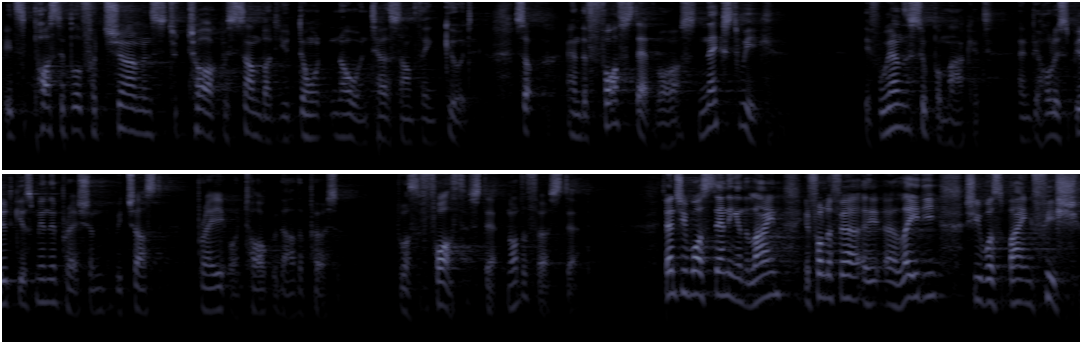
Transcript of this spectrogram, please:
It's possible for Germans to talk with somebody you don't know and tell something good. So, and the fourth step was next week, if we're in the supermarket and the Holy Spirit gives me an impression, we just pray or talk with the other person. It was the fourth step, not the first step. Then she was standing in the line in front of a, a, lady. She was buying fish.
